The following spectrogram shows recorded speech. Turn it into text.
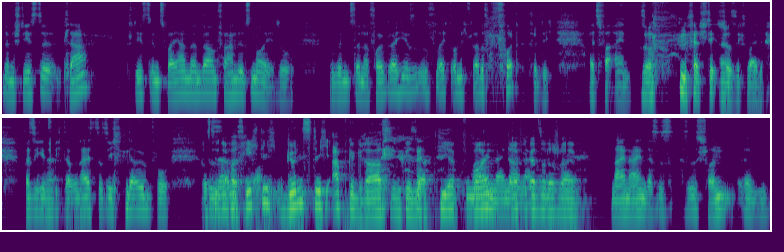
dann stehst du, klar, stehst du in zwei Jahren dann da und verhandelst neu. So. Und wenn es dann erfolgreich ist, ist es vielleicht auch nicht gerade von Vorteil für dich als Verein. So, verstehst du, ja. was ich meine. Was ich jetzt ja. nicht davon heißt, dass ich da irgendwo. Du hast einfach richtig ordentlich. günstig abgegrast und gesagt, hier, Freund, nein, nein, dafür nein, kannst du unterschreiben. Nein, nein, das ist, das ist schon, ähm,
